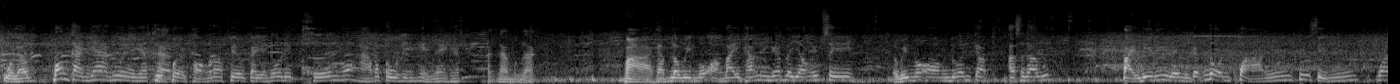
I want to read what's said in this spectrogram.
โอ้แล้วป้องกันยากด้วยนะครับครัลูบกเปิดของราฟาเอลกายโดเนี่ยโค้งเข้าหาประตูเห็นๆเลยครับนักนาเมืองรัก มาครับลวินโมอองมาอีกครั้งหนึงครับระยอง FC ลวินโมอองดวลกับอัสดาวุธไปดีๆเลยเหมือนกับโดนขวางผู้สินว่า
